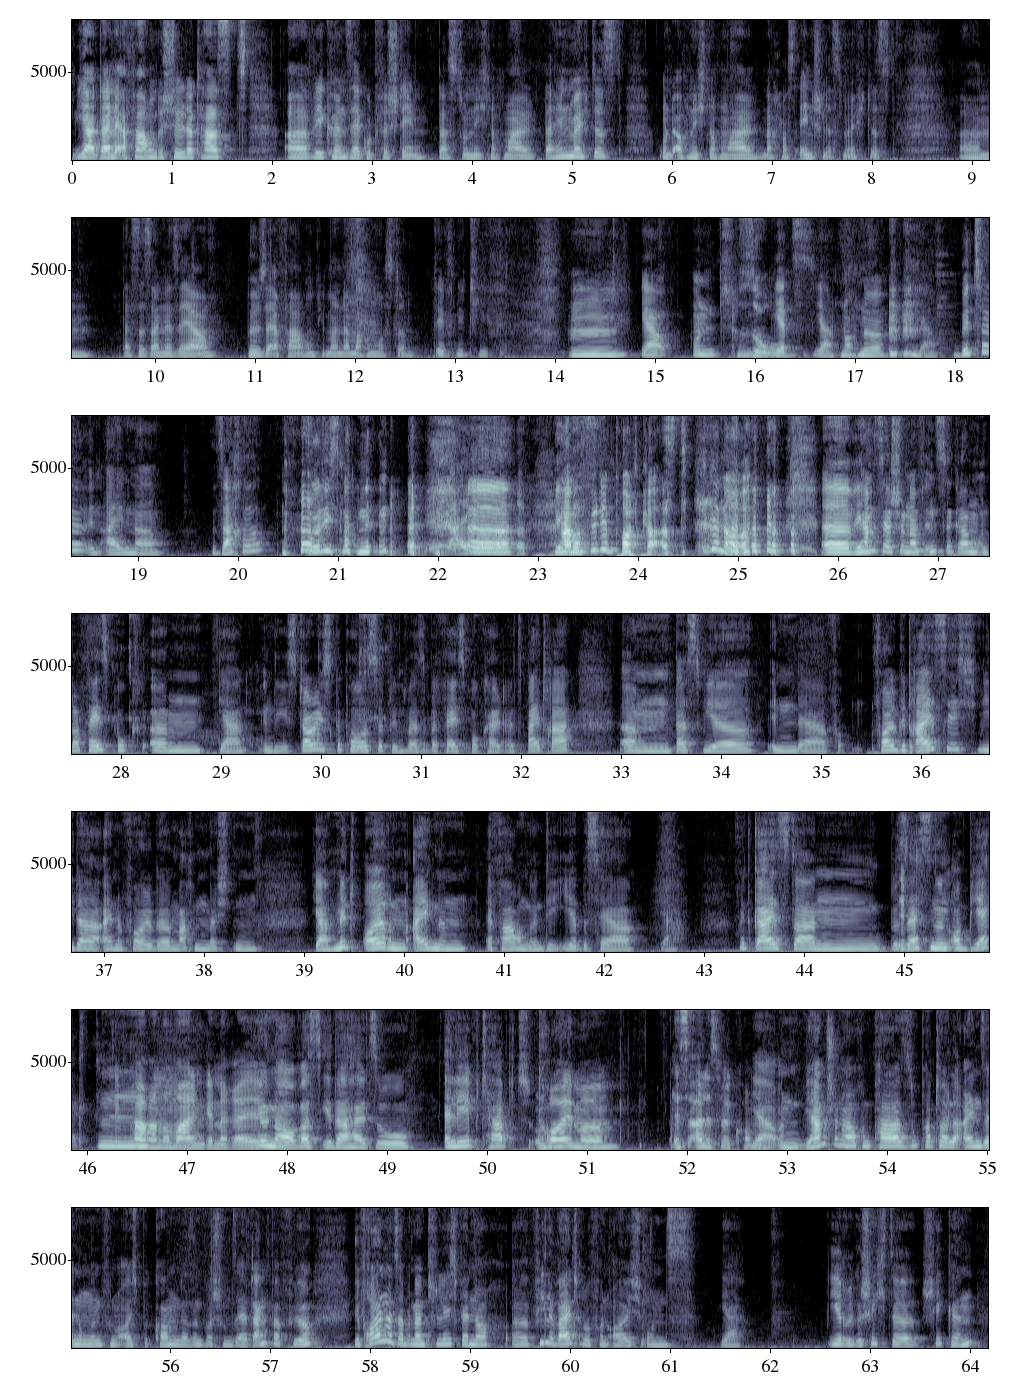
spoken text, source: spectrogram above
ja, deine Erfahrung geschildert hast. Äh, wir können sehr gut verstehen, dass du nicht nochmal dahin möchtest und auch nicht nochmal nach Los Angeles möchtest. Ähm, das ist eine sehr böse Erfahrung, die man da machen musste. Definitiv. Mm, Ja, und So. jetzt ja noch eine ja, Bitte in eigener Sache, würde ich es mal nennen. Äh, Aber für den Podcast. Genau. äh, wir haben es ja schon auf Instagram und auf Facebook ähm, ja, in die Stories gepostet, beziehungsweise bei Facebook halt als Beitrag, ähm, dass wir in der Fo- Folge 30 wieder eine Folge machen möchten, ja, mit euren eigenen Erfahrungen, die ihr bisher, ja, mit Geistern, besessenen Objekten, Den Paranormalen generell. genau, was ihr da halt so erlebt habt. Und Träume. Ist alles willkommen. ja, und wir haben schon auch ein paar super tolle Einsendungen von euch bekommen. Da sind wir schon sehr dankbar für. Wir freuen uns aber natürlich, wenn noch äh, viele weitere von euch uns ja ihre Geschichte schicken.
